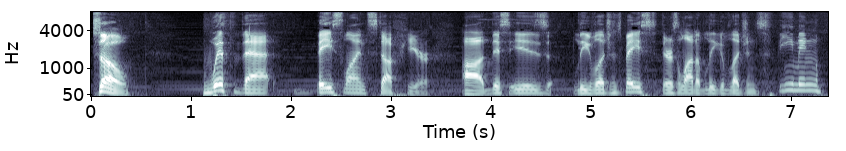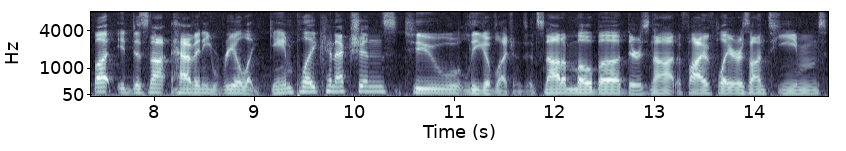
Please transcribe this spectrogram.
So, with that baseline stuff here, uh, this is League of Legends based. There's a lot of League of Legends theming, but it does not have any real like gameplay connections to League of Legends. It's not a MOBA. There's not five players on teams.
